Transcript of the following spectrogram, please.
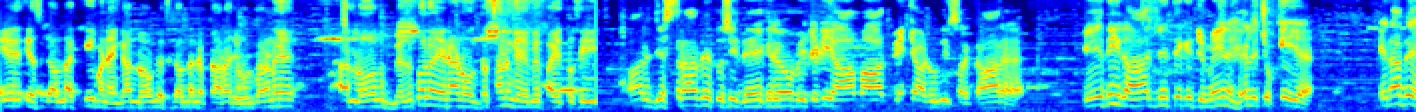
ਇਹ ਇਸ ਗੱਲ ਦਾ ਕੀ ਬਣੇਗਾ? ਲੋਕ ਇਸ ਗੱਲ ਦਾ ਨਿਪਟਾਰਾ ਜ਼ਰੂਰ ਕਰਨਗੇ। ਔਰ ਲੋਕ ਬਿਲਕੁਲ ਇਹਨਾਂ ਨੂੰ ਦੱਸਣਗੇ ਵੀ ਭਾਈ ਤੁਸੀਂ ਔਰ ਜਿਸ ਤਰ੍ਹਾਂ ਦੇ ਤੁਸੀਂ ਦੇਖ ਰਹੇ ਹੋ ਵੀ ਜਿਹੜੀ ਆਮ ਆਦਮੀ ਝਾੜੂ ਦੀ ਸਰਕਾਰ ਹੈ ਇਹਦੀ ਰਾਜਨੀਤਿਕ ਜ਼ਮੀਨ ਹਿੱਲ ਚੁੱਕੀ ਹੈ। ਇਹਨਾਂ ਦੇ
